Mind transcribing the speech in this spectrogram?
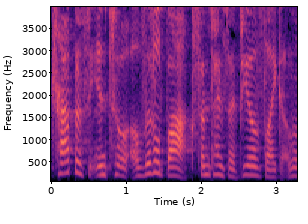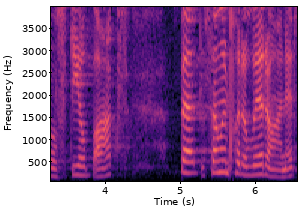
trap us into a little box. Sometimes it feels like a little steel box, but someone put a lid on it,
